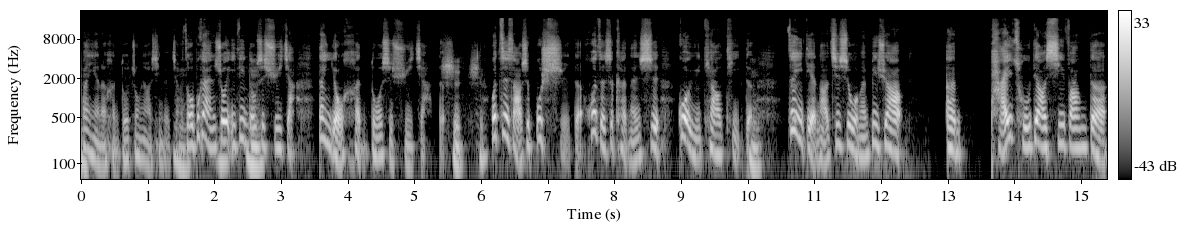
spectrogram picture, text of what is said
扮演了很多重要性的角色，我不敢说一定都是虚假，但有很多是虚假的，是是，或至少是不实的，或者是可能是过于挑剔的。这一点呢，其实我们必须要，呃，排除掉西方的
